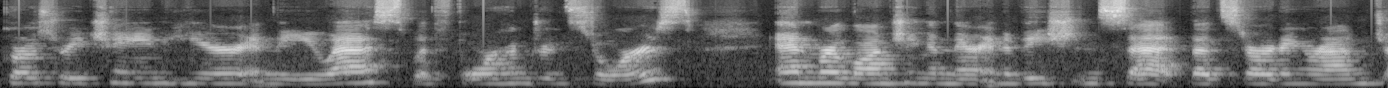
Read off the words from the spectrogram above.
grocery chain here in the US with 400 stores. And we're launching in their innovation set that's starting around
